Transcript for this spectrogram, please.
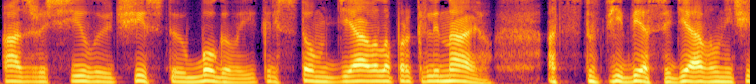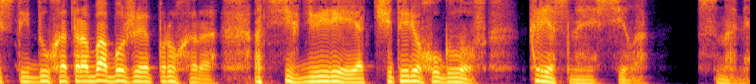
Аз же силою чистую Боговой и крестом дьявола проклинаю. Отступи, бесы, дьявол, нечистый дух, от раба Божия Прохора, от сих дверей, от четырех углов, крестная сила с нами.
